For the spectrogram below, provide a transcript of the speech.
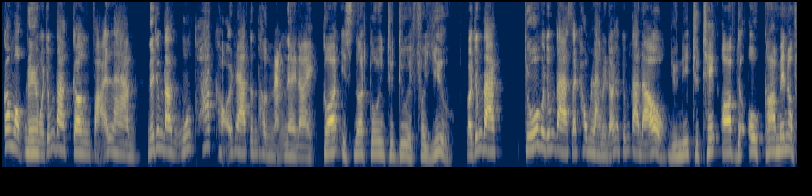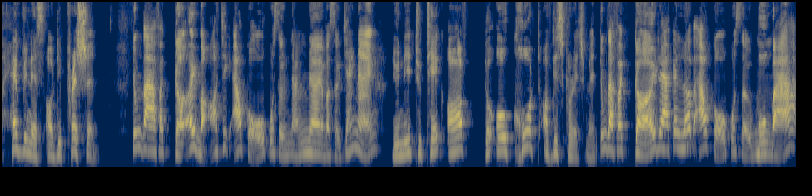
Có một điều mà chúng ta cần phải làm nếu chúng ta muốn thoát khỏi ra tinh thần nặng nề này. God is not going to do it for you. Và chúng ta, Chúa của chúng ta sẽ không làm điều đó cho chúng ta đâu. You need to take off the old garment of heaviness or depression. Chúng ta phải cởi bỏ chiếc áo cũ của sự nặng nề và sự chán nản. You need to take off the old coat of discouragement. Chúng ta phải cởi ra cái lớp áo cũ của sự buồn bã.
